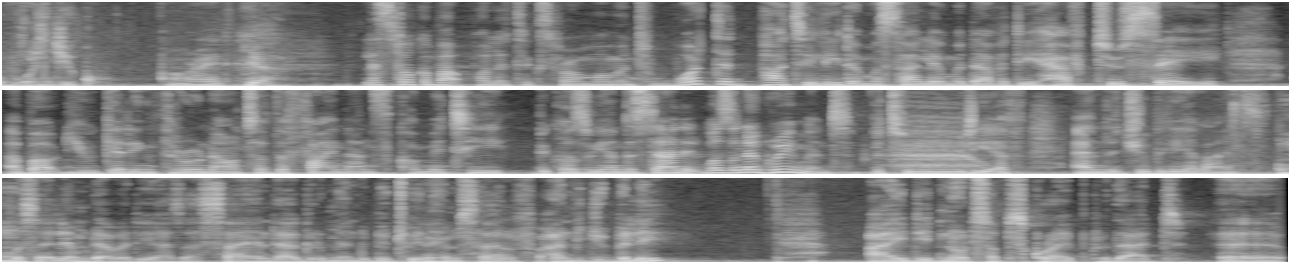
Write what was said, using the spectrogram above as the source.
of Wanjiku. All right. Yeah. Let's talk about politics for a moment. What did party leader Musalia Mudavadi have to say about you getting thrown out of the finance committee? Because we understand it was an agreement between UDF and the Jubilee Alliance. Musalia Mudavadi has a signed agreement between himself and Jubilee. I did not subscribe to that uh,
